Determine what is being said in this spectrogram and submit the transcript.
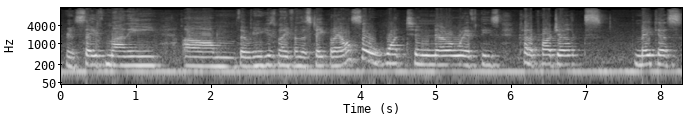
we're gonna save money, um, that we're gonna use money from the state, but I also want to know if these kind of projects make us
